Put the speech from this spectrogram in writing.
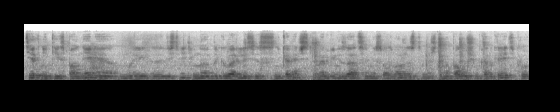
техники исполнения, мы э, действительно договорились с некоммерческими организациями, с возможностями, что мы получим конкретику.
